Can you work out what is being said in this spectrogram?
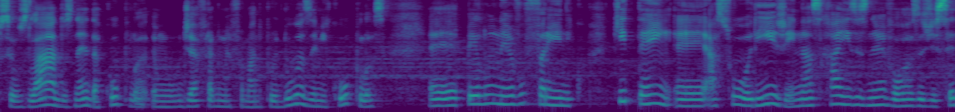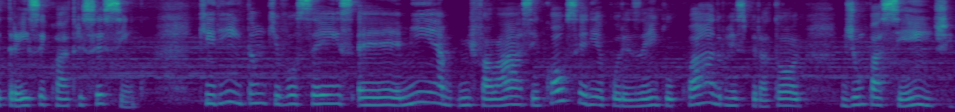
seus lados, né, da cúpula, o diafragma é formado por duas hemicúpulas, é, pelo nervo frênico, que tem é, a sua origem nas raízes nervosas de C3, C4 e C5. Queria então que vocês é, me, me falassem qual seria, por exemplo, o quadro respiratório de um paciente,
